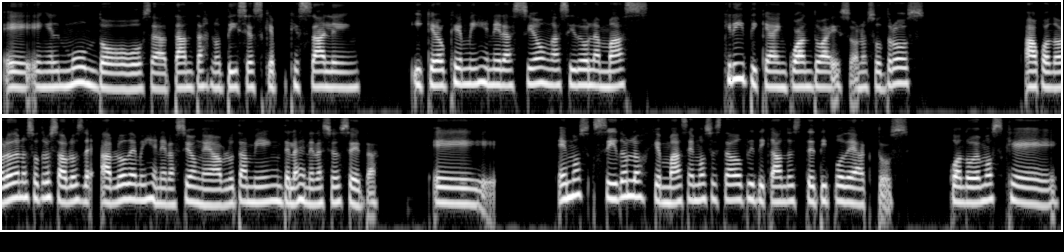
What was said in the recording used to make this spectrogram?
eh, en el mundo, o sea, tantas noticias que, que salen, y creo que mi generación ha sido la más crítica en cuanto a eso. Nosotros, ah, cuando hablo de nosotros, hablo de, hablo de mi generación, eh, hablo también de la generación Z. Eh, hemos sido los que más hemos estado criticando este tipo de actos. Cuando vemos que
